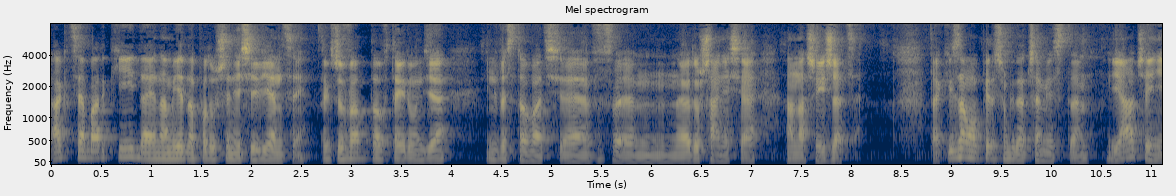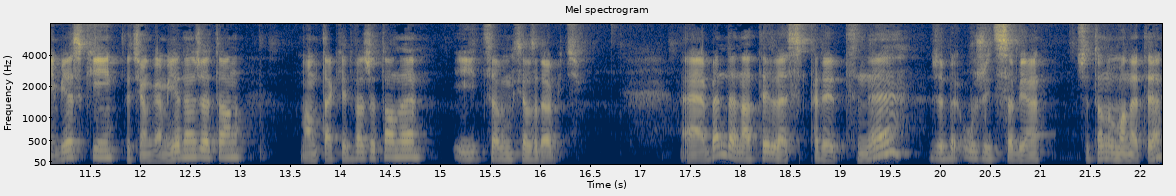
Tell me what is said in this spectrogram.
akcja barki daje nam jedno poruszenie się więcej. Także warto w tej rundzie inwestować e, w ruszanie się na naszej rzece. Tak, i znowu pierwszym graczem jestem ja, czyli niebieski. Wyciągam jeden żeton. Mam takie dwa żetony i co bym chciał zrobić? E, będę na tyle sprytny, żeby użyć sobie żetonu monety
